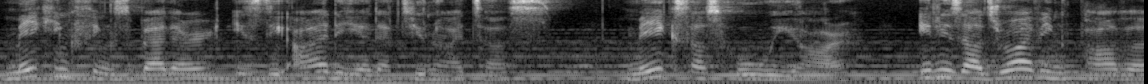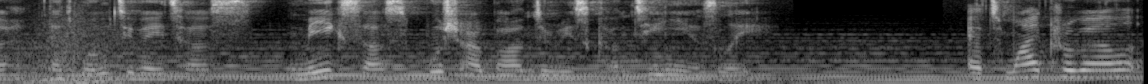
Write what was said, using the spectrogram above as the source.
Making things better is the idea that unites us, makes us who we are. It is our driving power that motivates us, makes us push our boundaries continuously. At Microwell,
